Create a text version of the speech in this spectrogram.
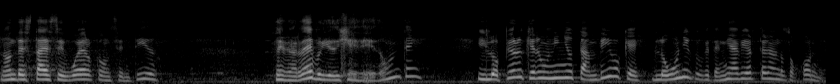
¿dónde está ese güero consentido? De verdad, pero yo dije, ¿de dónde? Y lo peor es que era un niño tan vivo que lo único que tenía abierto eran los ojones.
